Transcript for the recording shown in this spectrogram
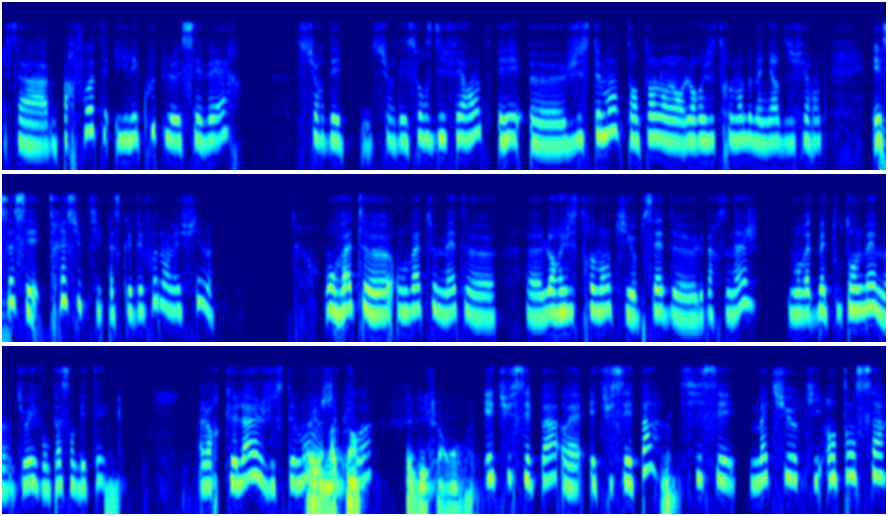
ça, parfois, il écoute le sévère sur des, sur des sources différentes et euh, justement, tu entends l'enregistrement de manière différente. Et ça, c'est très subtil parce que des fois, dans les films, on va te, on va te mettre euh, euh, l'enregistrement qui obsède euh, le personnage, mais on va te mettre tout le temps le même. Tu vois, ils vont pas s'embêter. Alors que là, justement, il à chaque fois, ouais. et tu sais pas, ouais, et tu sais pas Mm. si c'est Mathieu qui entend ça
